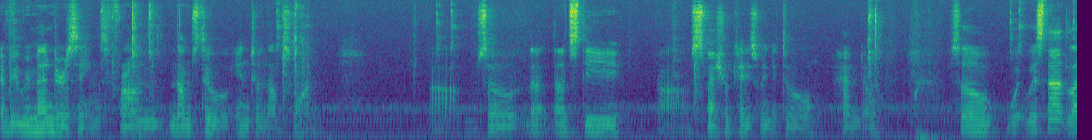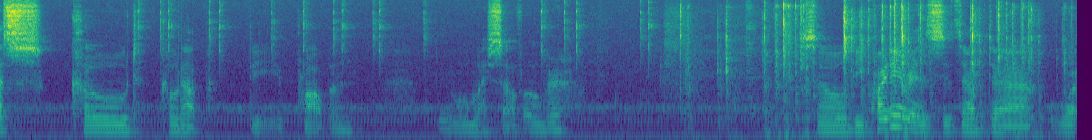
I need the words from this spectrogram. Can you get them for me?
every remainder things from nums2 into nums1 uh, so that that's the uh, special case we need to handle. So with that let's code code up the problem. Move myself over. So the criteria is that uh, we're,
